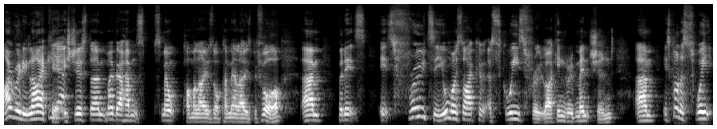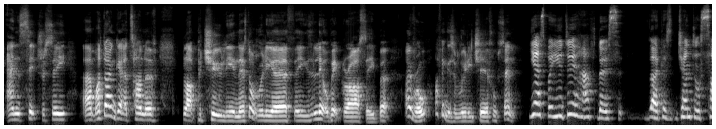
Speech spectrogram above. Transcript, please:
I really like it. Yeah. It's just um, maybe I haven't smelt pomelos or pomelos before, um, but it's it's fruity, almost like a, a squeeze fruit, like Ingrid mentioned. Um, it's kind of sweet and citrusy. Um, I don't get a ton of like patchouli in there. It's not really earthy. It's a little bit grassy, but overall, I think it's a really cheerful scent. Yes, but you do have those like a gentle su-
